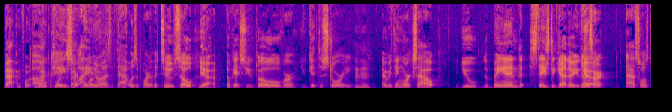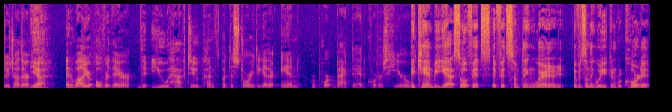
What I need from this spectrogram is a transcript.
back and forth, and back and forth, Okay, so I didn't forth. realize that was a part of it too. So Yeah. okay, so you go over, you get the story, Mm-hmm. everything works out. You the band stays together. You guys Yeah. aren't assholes to each other. Yeah. And while you're over there, th- you have to kind of put the story together and report back to headquarters here. It can be, yeah. So if it's if it's something where if it's something where you can record it,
